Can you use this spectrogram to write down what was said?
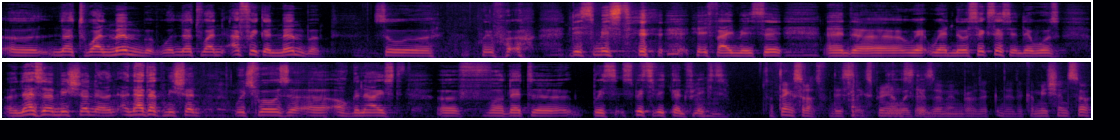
uh, not one member, not one African member. So uh, we were dismissed, if I may say, and uh, we, we, had no success. And there was another mission, another mission, which was uh, organized uh, for that specific conflict. Mm -hmm. So thanks a lot for this experience as a member of the, the, the Commission. So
